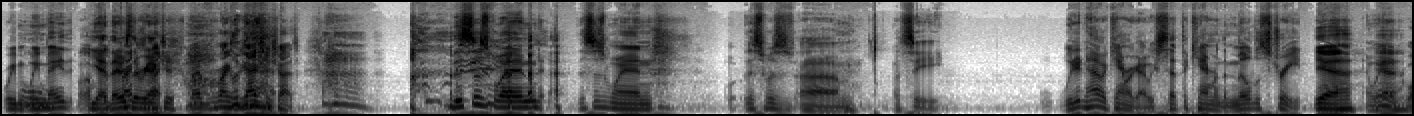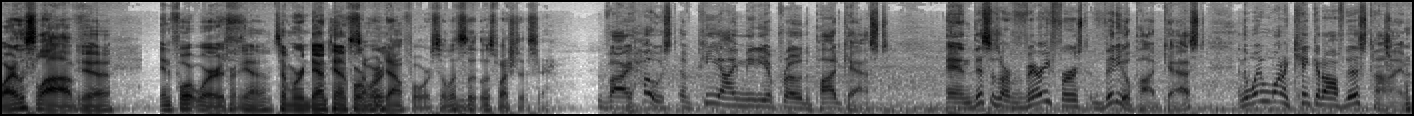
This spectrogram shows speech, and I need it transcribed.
we, we made I'm yeah. There's the reaction. My, my, my Look at reaction shots. This is when this is when this was. Um, let's see. We didn't have a camera guy. We set the camera in the middle of the street, Yeah. and we yeah, had wireless live. yeah, in Fort Worth, yeah, somewhere in downtown Fort somewhere Worth. down Fort Worth. So let's mm-hmm. let's watch this here. By host of PI Media Pro, the podcast. And this is our very first video podcast. And the way we want to kick it off this time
